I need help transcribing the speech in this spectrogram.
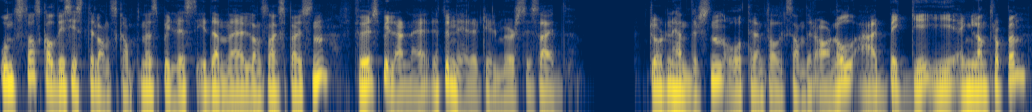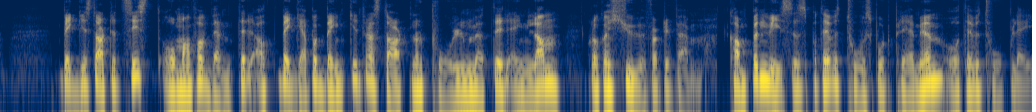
Onsdag skal de siste landskampene spilles i denne landslagspausen, før spillerne returnerer til Mercyside. Jordan Henderson og Trent Alexander Arnold er begge i England-troppen. Begge startet sist, og man forventer at begge er på benken fra start når Polen møter England klokka 20.45. Kampen vises på TV2 Sport Premium og TV2 Play.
